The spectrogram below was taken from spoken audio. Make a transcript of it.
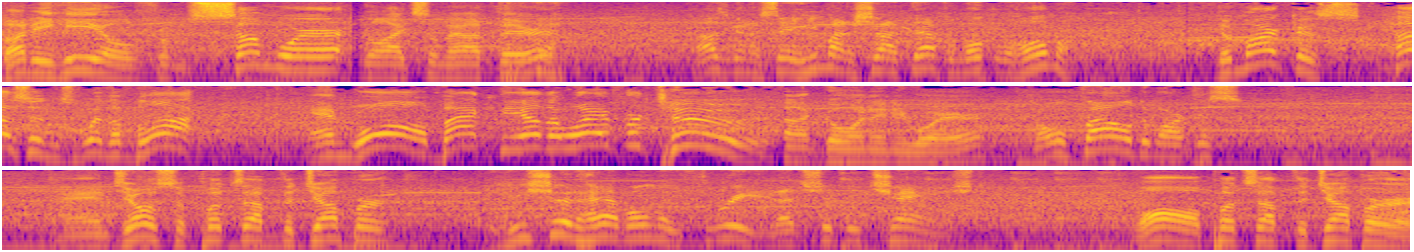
Buddy Hield from somewhere likes him out there. I was going to say he might have shot that from Oklahoma. DeMarcus Cousins with a block. And Wall back the other way for two. Not going anywhere. Don't foul, DeMarcus. And Joseph puts up the jumper. He should have only three. That should be changed. Wall puts up the jumper.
